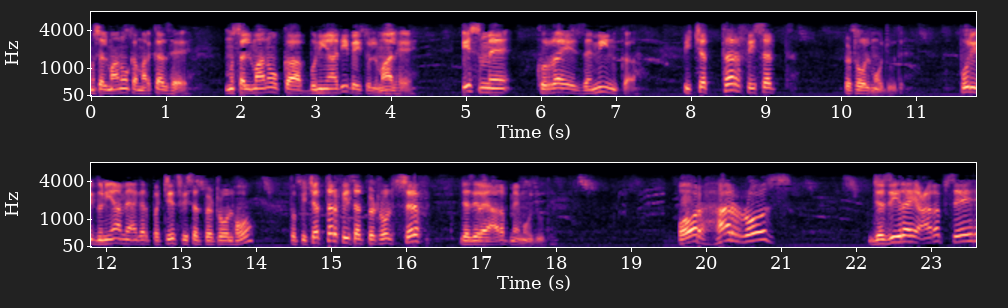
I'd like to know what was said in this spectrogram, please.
مسلمانوں کا مرکز ہے، مسلمانوں کا بنیادی بیت المال ہے، اس میں کرائے زمین کا پچہتر فیصد پیٹرول موجود ہے۔ پوری دنیا میں اگر پچیس فیصد پیٹرول ہو، تو پچہتر فیصد پیٹرول صرف جزیرہ عرب میں موجود ہے۔ اور ہر روز جزیرہ عرب سے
